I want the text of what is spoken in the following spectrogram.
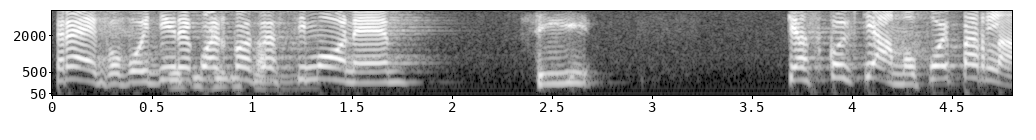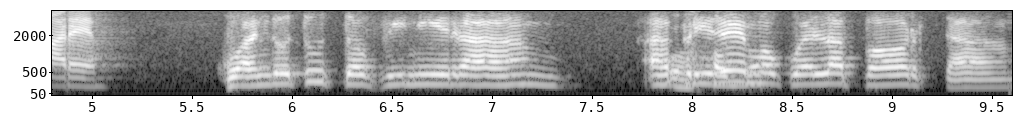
Prego, vuoi dire qualcosa a Simone? Sì, Ti ascoltiamo, puoi parlare. quando tutto finirà, apriremo quella porta.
